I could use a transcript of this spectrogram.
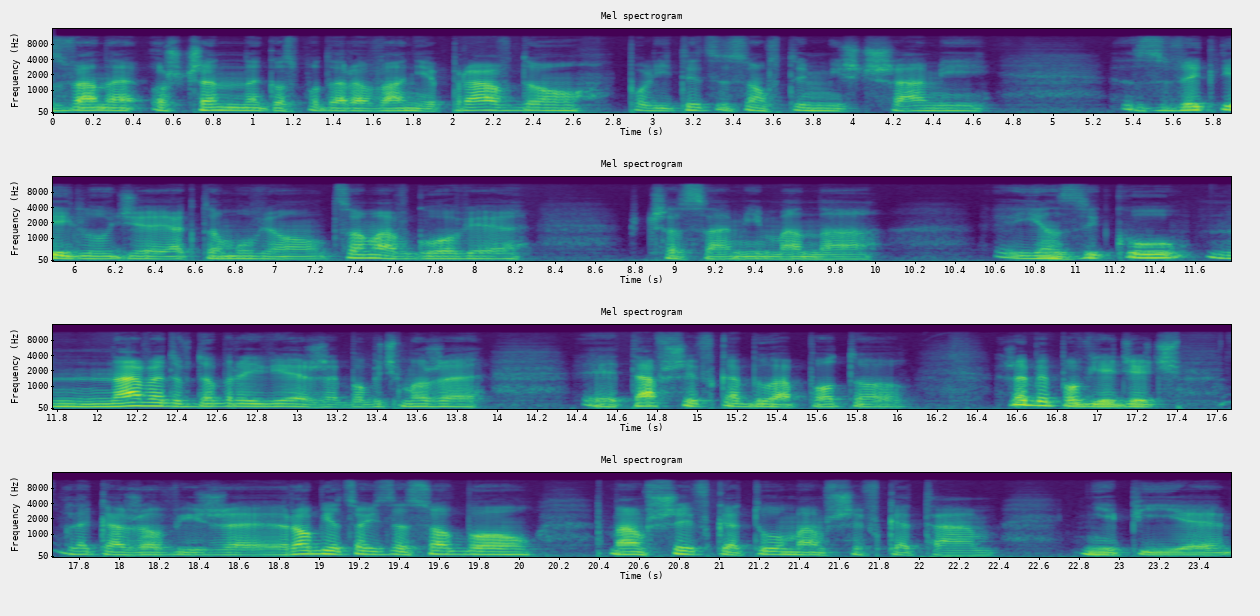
zwane oszczędne gospodarowanie prawdą. Politycy są w tym mistrzami. Zwykli ludzie, jak to mówią, co ma w głowie, czasami ma na języku, nawet w dobrej wierze, bo być może y, ta wszywka była po to, żeby powiedzieć lekarzowi, że robię coś ze sobą, mam wszywkę tu, mam wszywkę tam. nie pije,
